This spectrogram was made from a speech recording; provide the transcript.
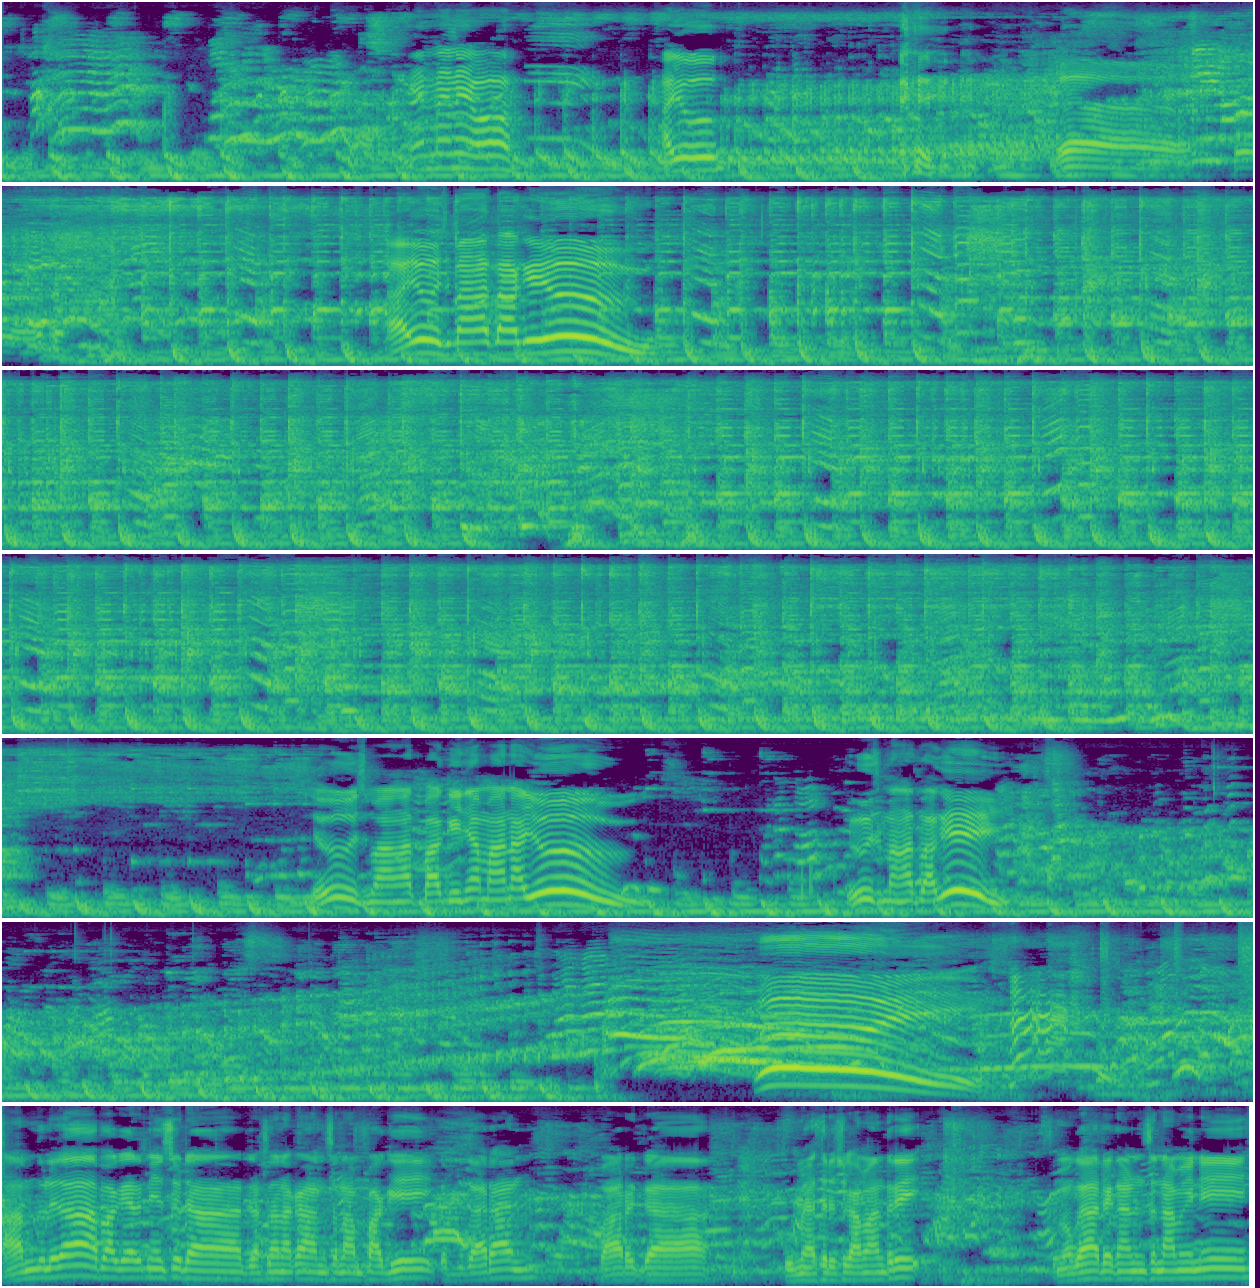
Gimana oh? Ayo. Ya. Ayo semangat pagi yuk. Yuk semangat paginya mana yuk? Yuk semangat pagi. Woi. Alhamdulillah pagi hari ini sudah dilaksanakan senam pagi kebugaran warga Bumi Asri Sukamantri. Semoga dengan senam ini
